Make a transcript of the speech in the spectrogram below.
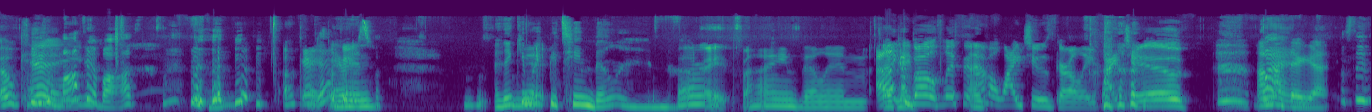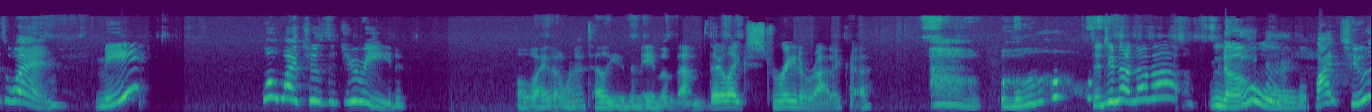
Okay. He's a mafia boss. Okay. Yeah. Okay. Erin. I think you Yeah. might be team villain. All right, fine, villain. I like Okay. them both. Listen, I- I'm a why choose girly. Why choose. I'm not there yet. Since when? Me? What why choose did you read? Oh, I don't want to tell you the name of them. They're like straight erotica. oh. Did you not know that? No. Why choose?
